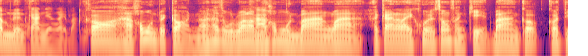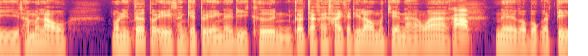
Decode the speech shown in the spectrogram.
ดำเนินการยังไงบ้างก็หาข้อมูลไปก่อนเนาะถ้าสมมติว่าเราครับมีข้อมูลบ้างว่า อาการอะไรควรจะต้องสังเกตบ้างก็ก็ดีทำให้เรามอนิเตอร์ตัวเองสังเกตตัวเองได้ดีขึ้น ก็จะคล้ายๆกับที่เราเมื่อกี้นะว่าครับเหนื่อยกว่าปกติ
